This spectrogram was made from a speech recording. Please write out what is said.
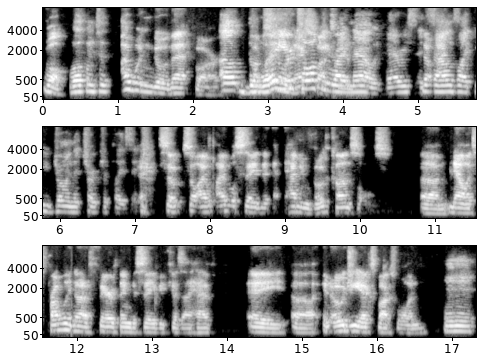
Well, Welcome to I wouldn't go that far. uh, the I'm way you're talking Xbox right now. It very. It No, I- sounds like you joined the Church of PlayStation. so so I, I will say that having both consoles um, now it's probably not a fair thing to say because I have a uh, an OG Xbox One, Mhm.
